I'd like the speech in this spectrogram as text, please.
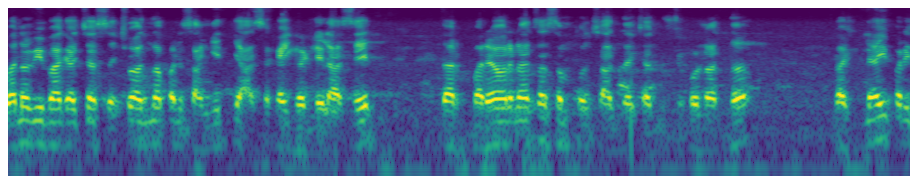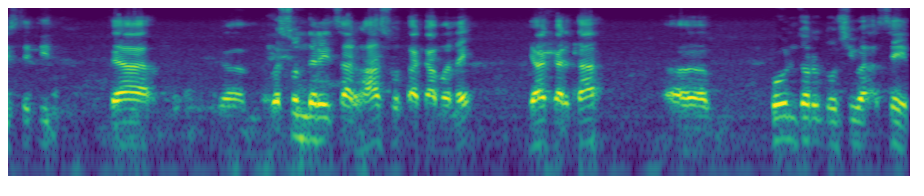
वन विभागाच्या सचिवांना पण सांगित की असं काही घडलेलं असेल तर पर्यावरणाचा समतोल साधण्याच्या दृष्टिकोनातनं कसल्याही परिस्थितीत त्या वसुंधरेचा ऱ्हास होता कामा नये. याकरता कोण जर दोषी असेल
